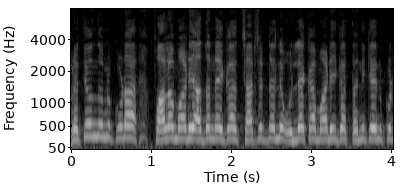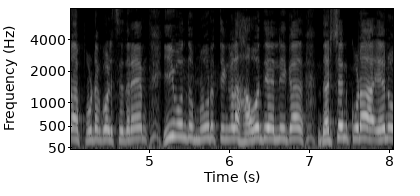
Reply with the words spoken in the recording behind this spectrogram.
ಪ್ರತಿಯೊಂದನ್ನು ಕೂಡ ಫಾಲೋ ಮಾಡಿ ಅದನ್ನ ಈಗ ಚಾರ್ಜ್ನಲ್ಲಿ ಉಲ್ಲೇಖ ಮಾಡಿ ಈಗ ತನಿಖೆಯನ್ನು ಕೂಡ ಪೂರ್ಣಗೊಳಿಸಿದರೆ ಈ ಒಂದು ಮೂರು ತಿಂಗಳ ಅವಧಿಯಲ್ಲಿ ಈಗ ದರ್ಶನ್ ಕೂಡ ಏನು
